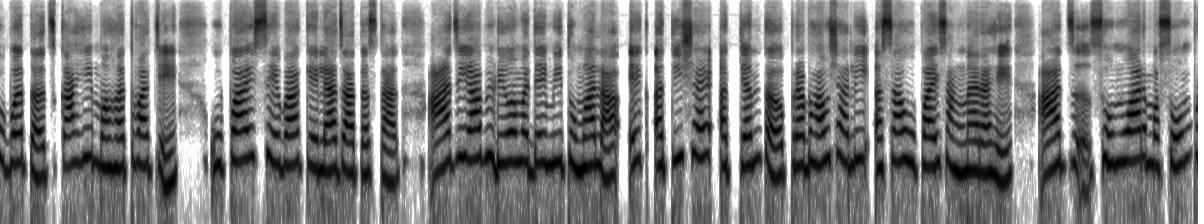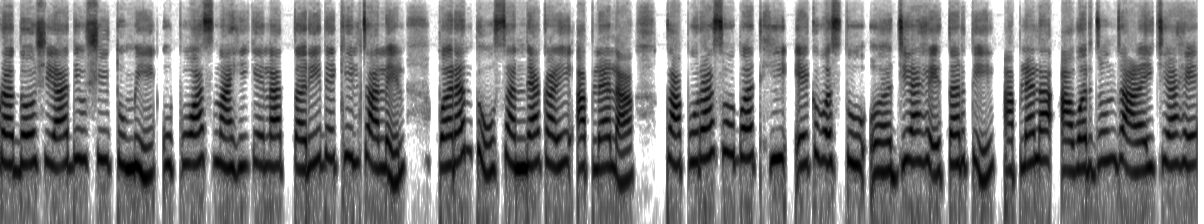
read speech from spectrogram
सोबतच काही महत्त्वाचे उपाय सेवा केल्या जात असतात. आज या व्हिडिओमध्ये मी तुम्हाला एक अतिशय अत्यंत प्रभावशाली असा उपाय सांगणार आहे. आज सोमवार सोमप्रदोष या दिवशी तुम्ही उपवास नाही केला तरी देखील चालेल परंतु संध्याकाळी आपल्याला कापुरासोबत ही एक वस्तू जी आहे तर ती आपल्याला आवर्जून जाळायची आहे.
